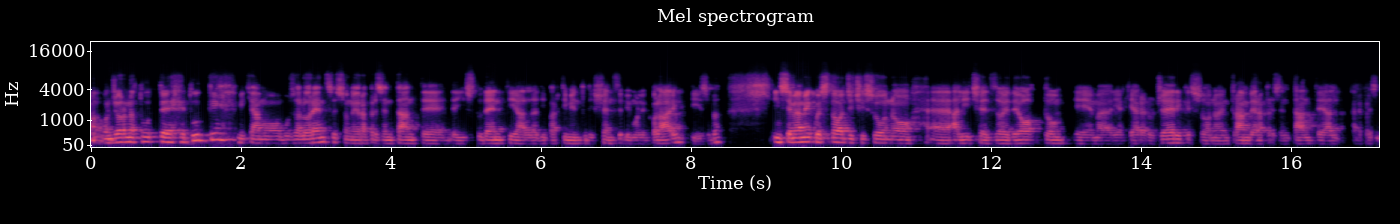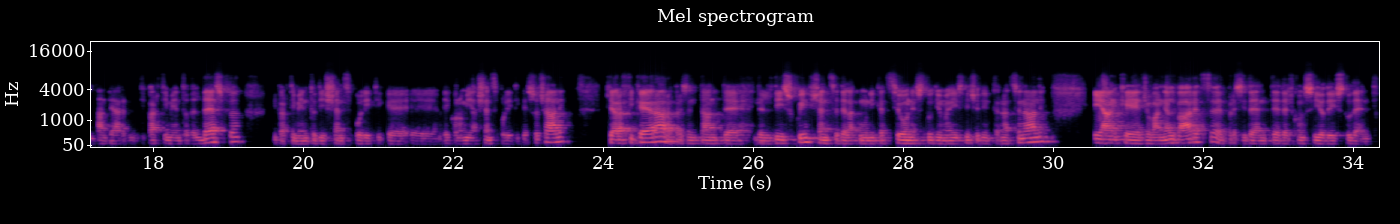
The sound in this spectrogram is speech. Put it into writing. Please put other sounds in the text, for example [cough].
Buongiorno a tutte e tutti, mi chiamo Busa Lorenzo e sono il rappresentante degli studenti al Dipartimento di Scienze Bimolecolari, DISB. Insieme a me quest'oggi ci sono eh, Alice Zoe Deotto e Maria Chiara Ruggeri, che sono entrambe rappresentanti al, rappresentanti al Dipartimento del DESP, Dipartimento di Scienze Politiche e Economia, Scienze Politiche e Sociali, Chiara Fichera, rappresentante del DISQUI, Scienze della Comunicazione Studi Umanistici ed Internazionali, e anche Giovanni Alvarez, presidente del Consiglio degli Studenti.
